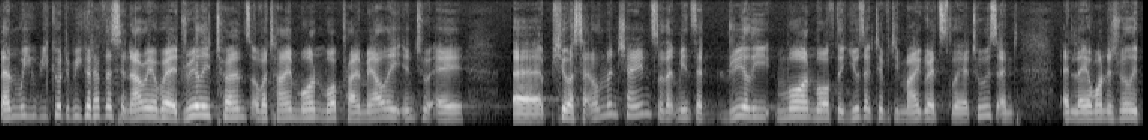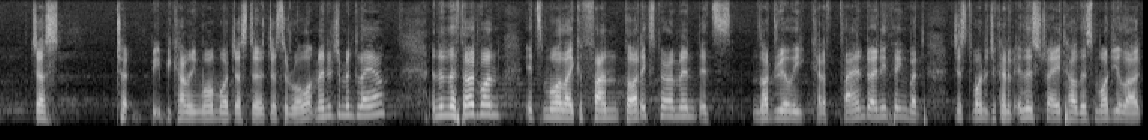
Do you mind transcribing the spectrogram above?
then we, we could we could have the scenario where it really turns over time more and more primarily into a uh, pure settlement chain. So that means that really more and more of the user activity migrates to layer twos and, and layer one is really just becoming more and more just a, just a rollup management layer. And then the third one, it's more like a fun thought experiment. It's not really kind of planned or anything, but just wanted to kind of illustrate how this modular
